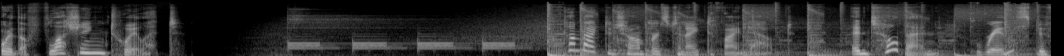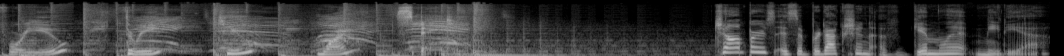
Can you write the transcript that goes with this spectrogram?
or the flushing toilet? Come back to Chompers tonight to find out. Until then, rinse before you. Three, two, one, spit. Chompers is a production of Gimlet Media.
